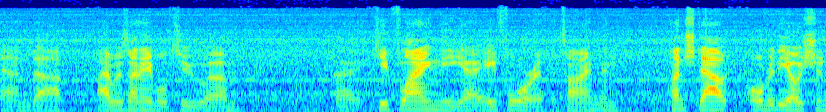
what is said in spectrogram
and uh, I was unable to um, keep flying the uh, A4 at the time, and punched out over the ocean.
